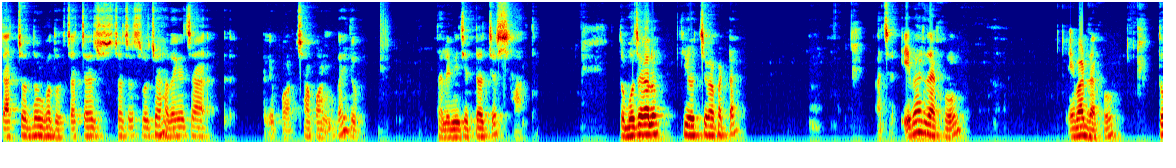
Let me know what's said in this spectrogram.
চার চোদ্দ কত? চার চার চার চার ষোলো, ছয় হাতে গেছে ছাপান্ন, তাই তো? তাহলে নিচেরটা হচ্ছে সাত। তো বোঝা গেল কি হচ্ছে ব্যাপারটা? আচ্ছা এবার দেখো এবার দেখো, তো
